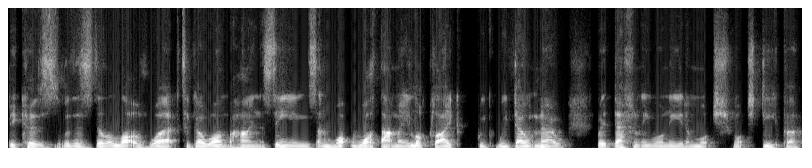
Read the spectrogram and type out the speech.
because there's still a lot of work to go on behind the scenes and what, what that may look like we, we don't know but definitely we'll need a much much deeper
